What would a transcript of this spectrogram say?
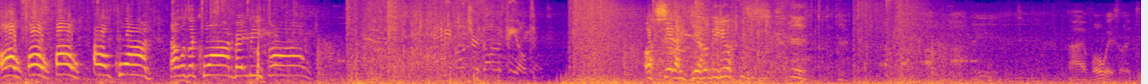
Oh, oh, oh, oh, quad! That was a quad, baby! Oh! Enemy vulture is on the field. Oh shit, I killed you! Always wanted to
